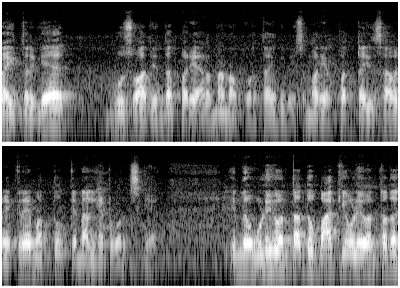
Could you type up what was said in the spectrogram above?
ರೈತರಿಗೆ ಭೂ ಪರಿಹಾರನ ನಾವು ಕೊಡ್ತಾ ಇದ್ದೀವಿ. ಸುಮಾರು ಎಪ್ಪತ್ತೈದು ಸಾವಿರ ಎಕರೆ ಮತ್ತು ಕೆನಾಲ್ ನೆಟ್ವರ್ಕ್ಸ್ಗೆ ಇನ್ನು ಉಳಿಯುವಂಥದ್ದು, ಬಾಕಿ ಉಳಿಯುವಂಥದ್ದು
